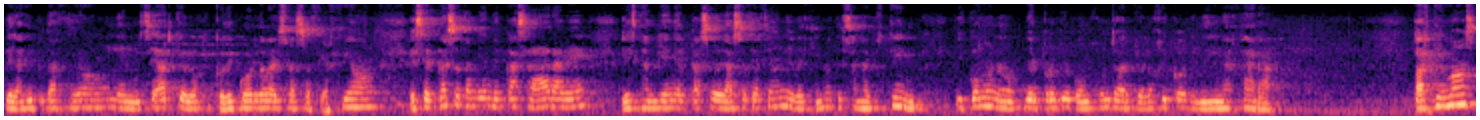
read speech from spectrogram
de la Diputación, del Museo Arqueológico de Córdoba y su asociación. Es el caso también de Casa Árabe y es también el caso de la Asociación de Vecinos de San Agustín y, cómo no, del propio conjunto arqueológico de Medina Zara. Partimos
